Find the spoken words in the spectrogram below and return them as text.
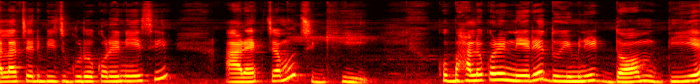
এলাচের বীজ গুঁড়ো করে নিয়েছি আর এক চামচ ঘি। খুব ভালো করে নেড়ে দুই মিনিট দম দিয়ে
